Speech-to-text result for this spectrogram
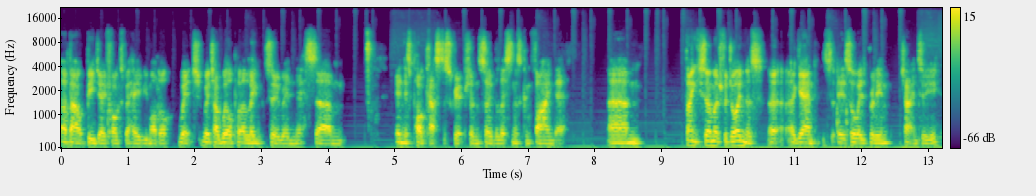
about BJ Fogg's behavior model, which which I will put a link to in this um, in this podcast description so the listeners can find it. Um, thank you so much for joining us. Uh, again, it's, it's, always brilliant chatting to you.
